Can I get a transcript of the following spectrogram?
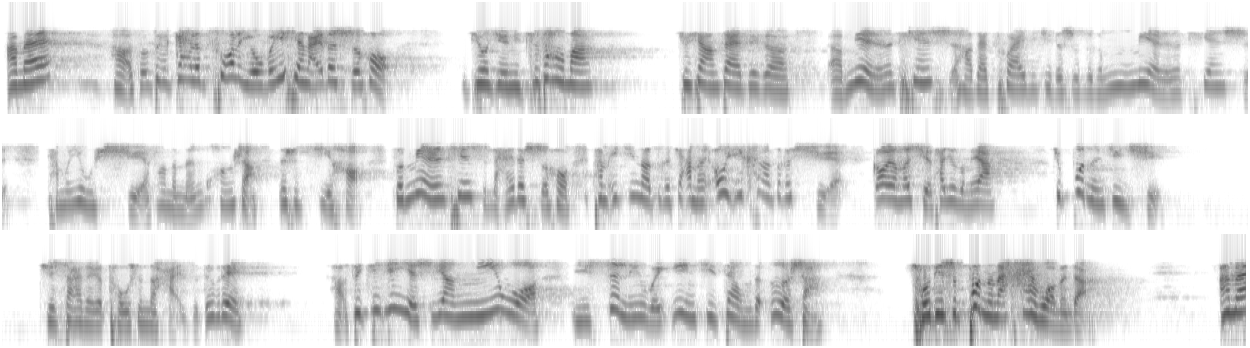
阿妹。好，说这个盖了戳了，有危险来的时候。弟兄姐，你知道吗？就像在这个呃灭人的天使哈，在出埃及记的时候，这个灭人的天使，他们用血放在门框上，那是记号。说灭人天使来的时候，他们一进到这个家门，哦，一看到这个血，羔羊的血，他就怎么样，就不能进去，去杀那个投生的孩子，对不对？好，所以今天也是一样，你我以圣灵为印记在我们的恶上，仇敌是不能来害我们的，阿门。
